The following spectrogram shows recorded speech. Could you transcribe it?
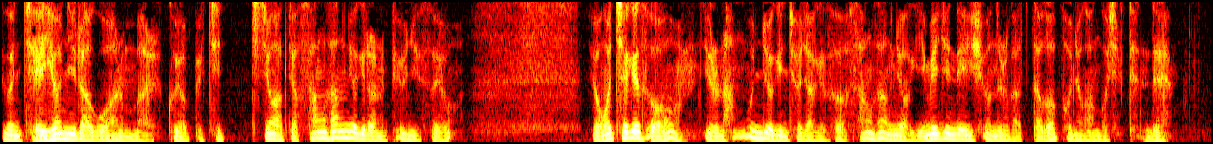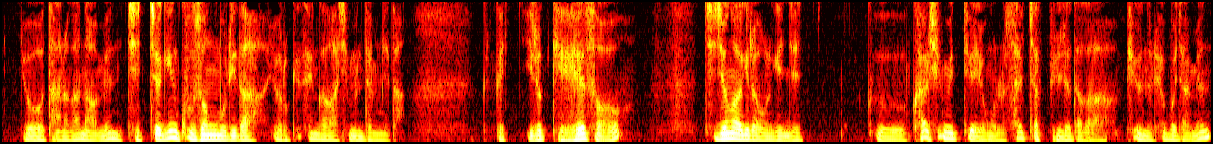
이건 재현이라고 하는 말 그 옆에 지, 지정학적 상상력이라는 표현이 있어요. 영어 책에서 이런 학문적인 저작에서 상상력, 이미지네이션을 갖다가 번역한 것일 텐데 요 단어가 나오면 지적인 구성물이다 이렇게 생각하시면 됩니다. 그러니까 이렇게 해서 지정학이라고 하는 게 이제 그 칼슘이트의 용어를 살짝 빌려다가 표현을 해보자면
